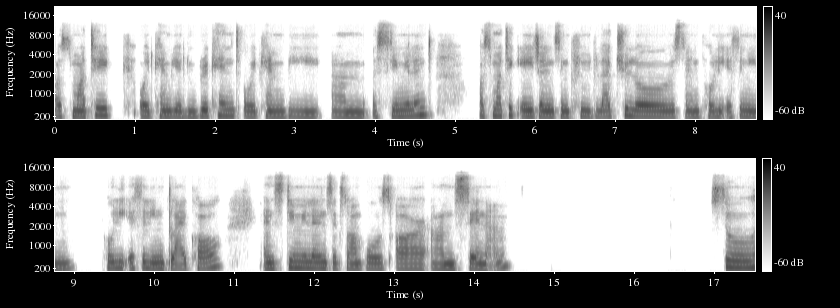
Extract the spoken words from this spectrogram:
osmotic, or it can be a lubricant, or it can be um, a stimulant. Osmotic agents include lactulose and polyethylene, polyethylene glycol. And stimulants examples are um, Senna. So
